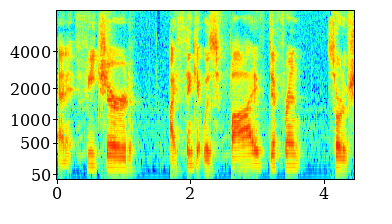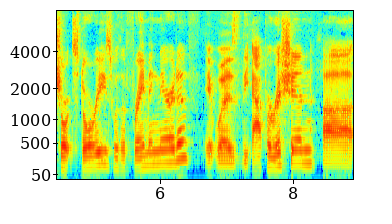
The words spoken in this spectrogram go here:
and it featured, I think it was five different sort of short stories with a framing narrative. It was The Apparition, uh,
